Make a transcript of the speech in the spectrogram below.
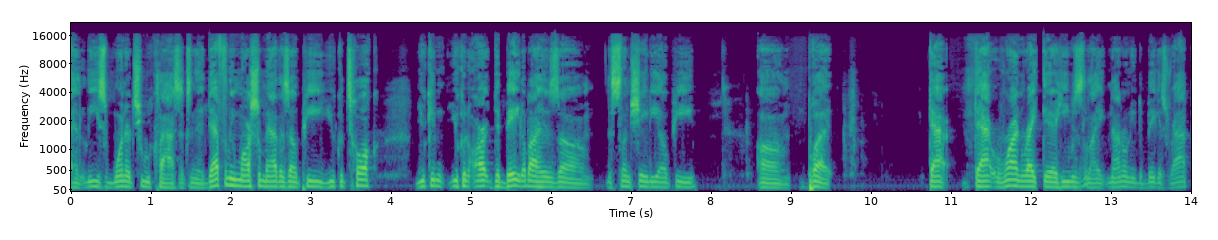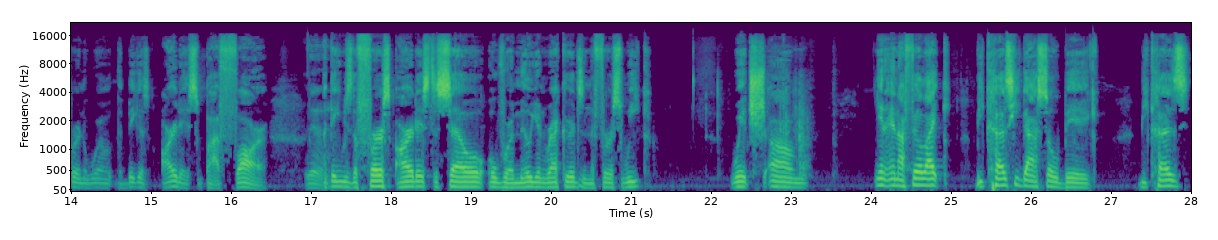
at least one or two classics in there. Definitely Marshall Mathers LP. You could talk you can you can art debate about his um the Slim Shady LP. Um, but that that run right there, he was like not only the biggest rapper in the world, the biggest artist by far. Yeah. I think he was the first artist to sell over a million records in the first week, which um you know, and I feel like because he got so big, because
